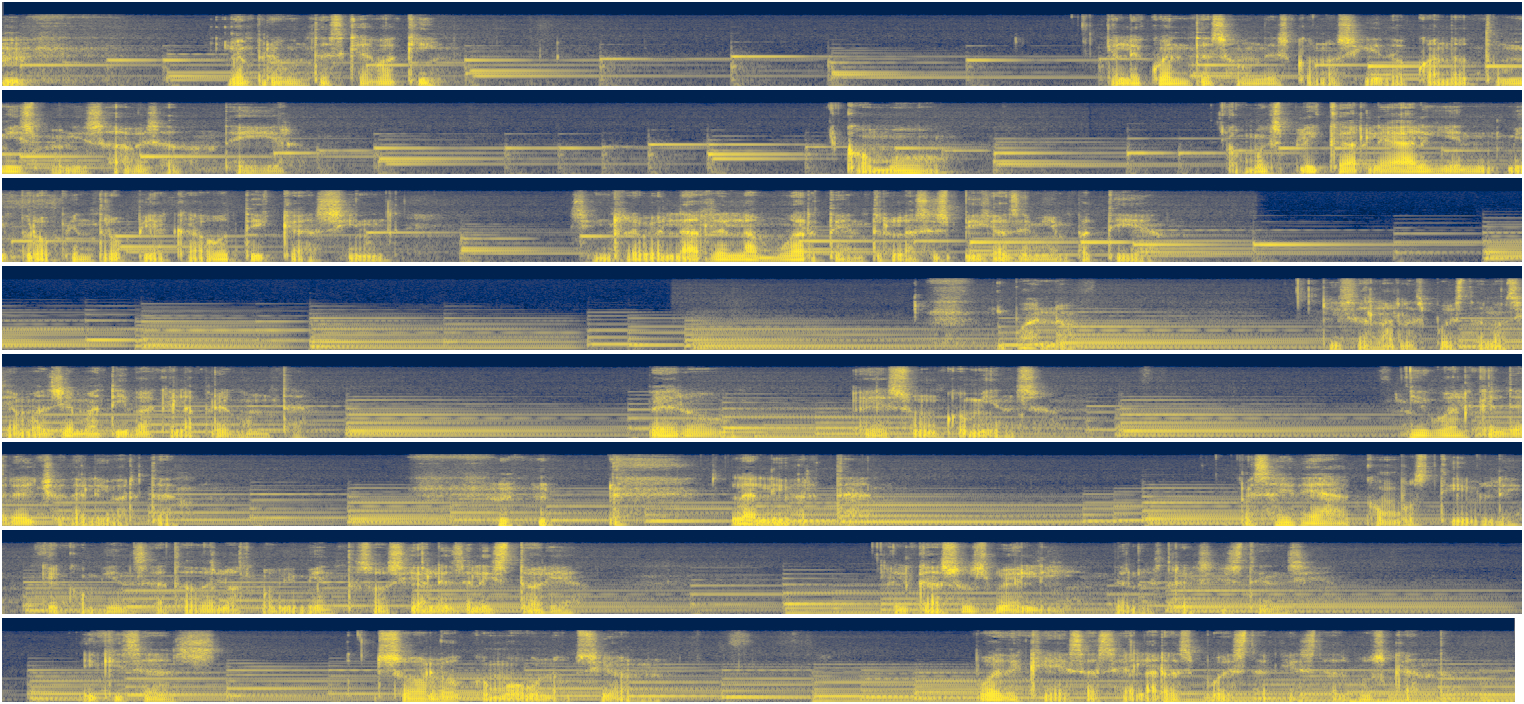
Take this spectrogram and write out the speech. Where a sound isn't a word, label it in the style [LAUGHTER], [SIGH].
[CLEARS THROAT] Me preguntas qué hago aquí. ¿Qué le cuentas a un desconocido cuando tú mismo ni sabes a dónde ir? ¿Cómo, cómo explicarle a alguien mi propia entropía caótica sin, sin revelarle la muerte entre las espigas de mi empatía? Bueno, quizás la respuesta no sea más llamativa que la pregunta, pero es un comienzo, igual que el derecho de libertad. [LAUGHS] la libertad. Esa idea combustible que comienza todos los movimientos sociales de la historia. El casus belli de nuestra existencia. Y quizás solo como una opción puede que esa sea la respuesta que estás buscando.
